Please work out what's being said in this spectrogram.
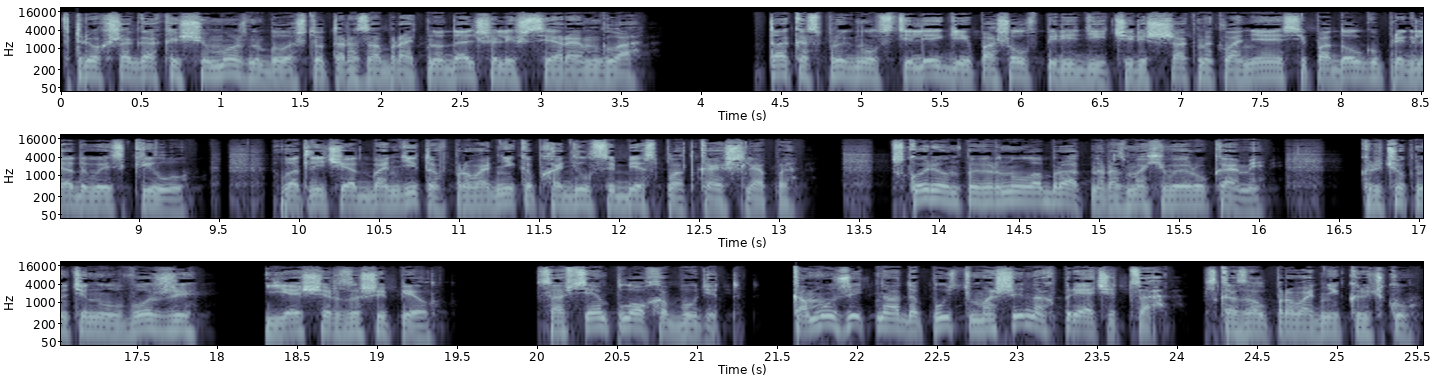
В трех шагах еще можно было что-то разобрать, но дальше лишь серая мгла. Така спрыгнул с телеги и пошел впереди, через шаг наклоняясь и подолгу приглядываясь к Илу. В отличие от бандитов, проводник обходился без платка и шляпы. Вскоре он повернул обратно, размахивая руками. Крючок натянул вожжи, ящер зашипел. «Совсем плохо будет. Кому жить надо, пусть в машинах прячется», — сказал проводник Крючку.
